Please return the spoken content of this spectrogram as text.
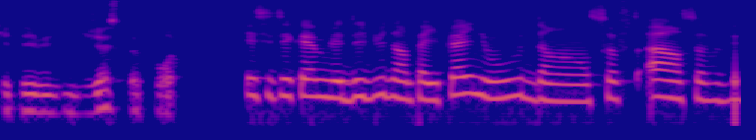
qui était digeste pour eux. Et c'était quand même le début d'un pipeline où d'un soft A, un soft B,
